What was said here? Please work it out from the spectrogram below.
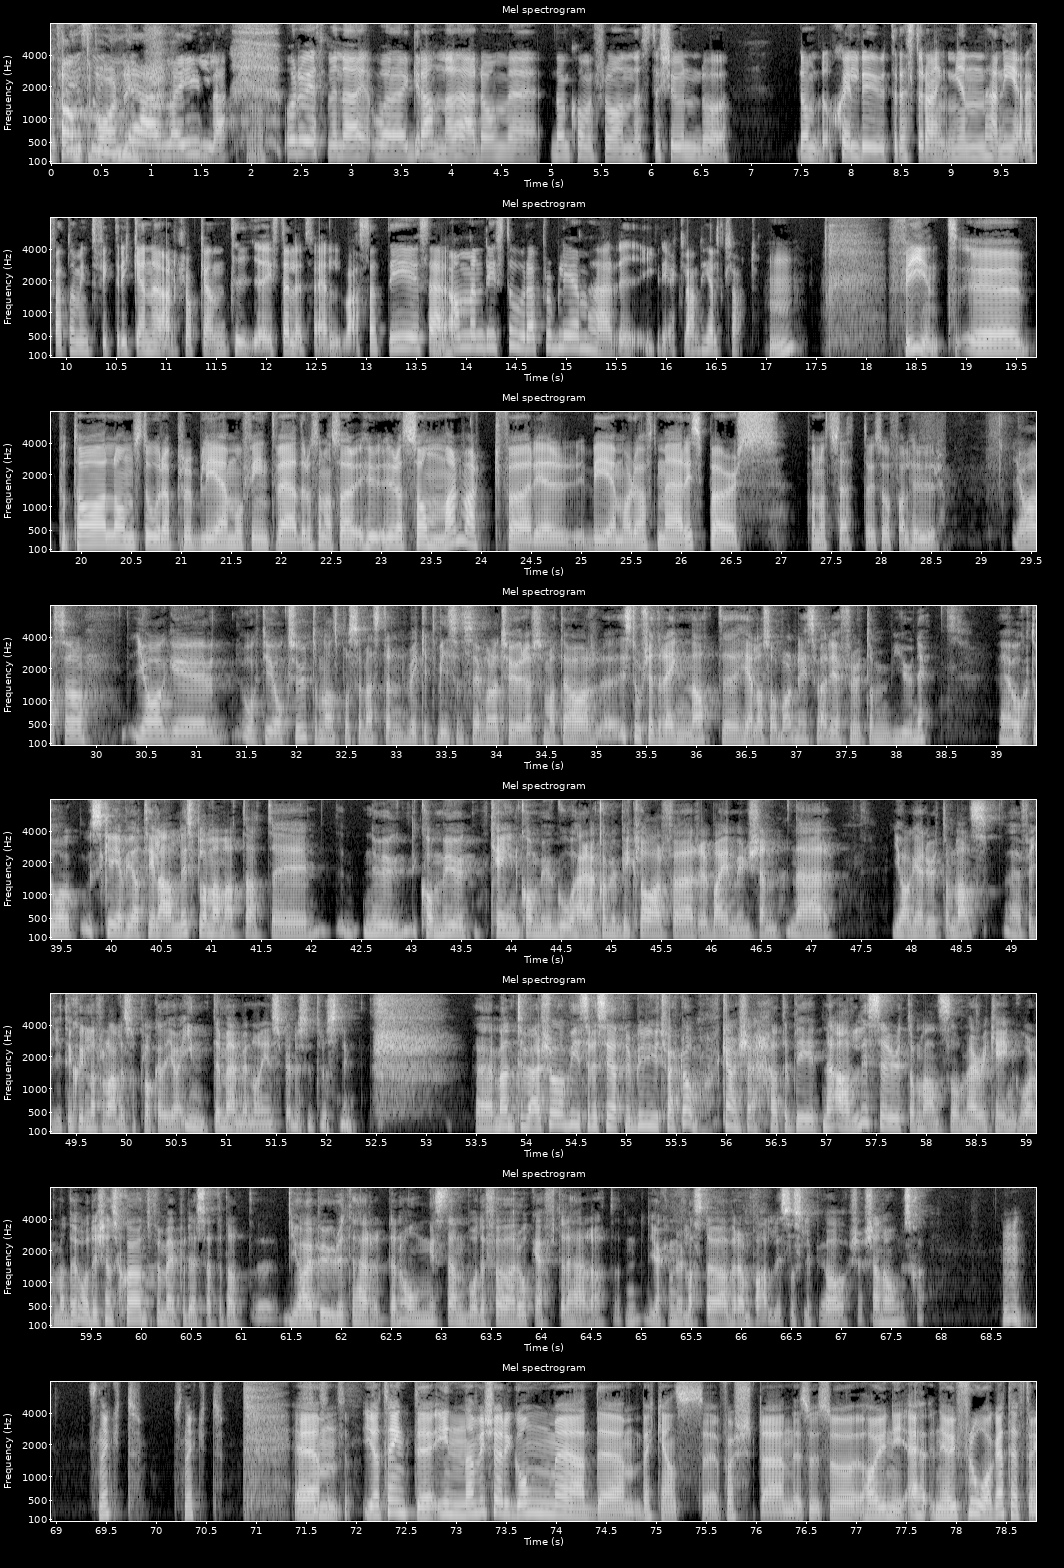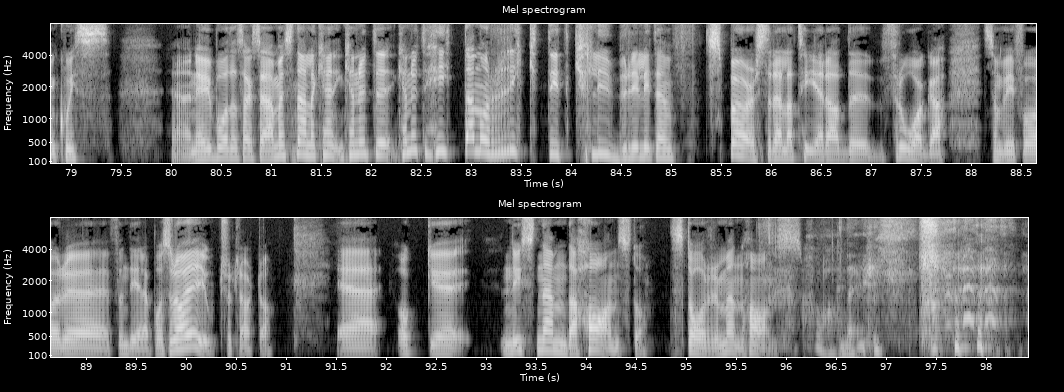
Det är så jävla illa. Och du vet mina, våra grannar här, de, de kommer från Östersund och de, de skällde ut restaurangen här nere för att de inte fick dricka en öl klockan 10 istället för 11. Så att det är så här, Mm. ja men det är stora problem här i, i Grekland, helt klart. Mm. Fint. Eh, på tal om stora problem och fint väder och sådana, så hur, hur har sommaren varit för er? BM, har du haft med dig Spurs på något sätt och i så fall hur? Ja, alltså. Jag eh, åkte ju också utomlands på semestern, vilket visade sig vara tur eftersom att det har eh, i stort sett regnat eh, hela sommaren i Sverige förutom juni. Eh, Och då skrev jag till Alice bland annat att eh, nu kommer ju Kane kommer ju gå här. Han kommer bli klar för Bayern München när jag är utomlands. Eh, för till skillnad från Alice så plockade jag inte med mig någon inspelningsutrustning. Eh, men tyvärr så visar det sig att nu blir det ju tvärtom. Kanske. Att det blir när Alice är utomlands som Harry Kane går. Men det, och det känns skönt för mig på det sättet att eh, jag har burit det här, den ångesten både före och efter det här. Att att jag kan nu lasta över den på Alice så slipper jag känna ångest själv. Mm. Snyggt. Snyggt. Ehm, jag tänkte innan vi kör igång med ehm, veckans eh, första ämne så, så har ju ni, eh, ni har ju frågat efter en quiz. Eh, ni har ju båda sagt så här, men snälla kan, kan, du inte, kan du inte hitta någon riktigt klurig liten Spurs-relaterad fråga som vi får fundera på. Så det har jag gjort såklart då. Och nyss nämnda Hans då, Stormen Hans. Oh, nej.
